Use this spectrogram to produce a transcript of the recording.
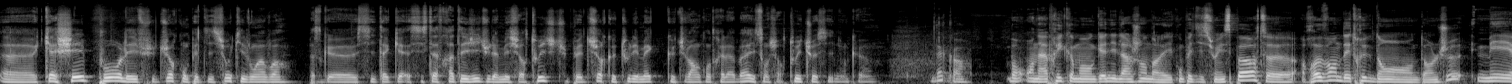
euh, cachées pour les futures compétitions qu'ils vont avoir. Parce que si, si ta stratégie tu la mets sur Twitch, tu peux être sûr que tous les mecs que tu vas rencontrer là-bas, ils sont sur Twitch aussi. Donc, euh. D'accord. Bon, on a appris comment gagner de l'argent dans les compétitions e-sport, revendre des trucs dans, dans le jeu, mais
